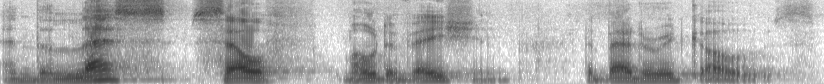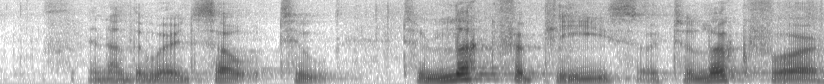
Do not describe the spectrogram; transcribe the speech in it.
And the less self motivation, the better it goes. In other words, so to, to look for peace or to look for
